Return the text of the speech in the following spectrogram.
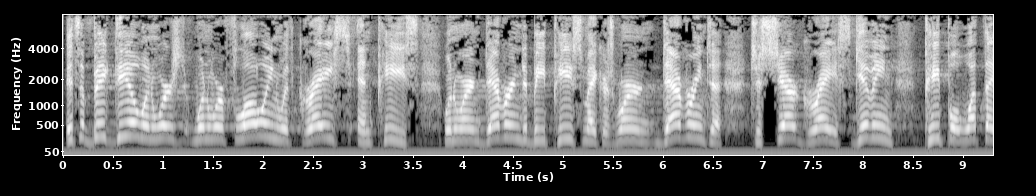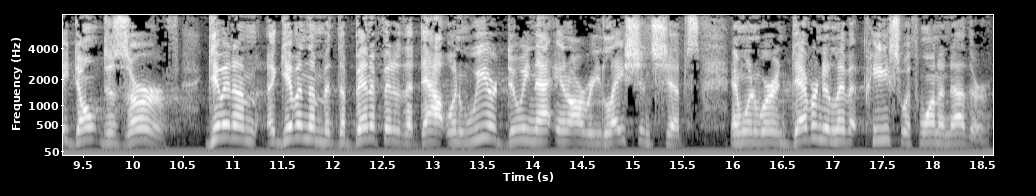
It's a big deal when we're, when we're flowing with grace and peace, when we're endeavoring to be peacemakers, we're endeavoring to, to share grace, giving people what they don't deserve, giving them, uh, giving them the benefit of the doubt. When we are doing that in our relationships and when we're endeavoring to live at peace with one another,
